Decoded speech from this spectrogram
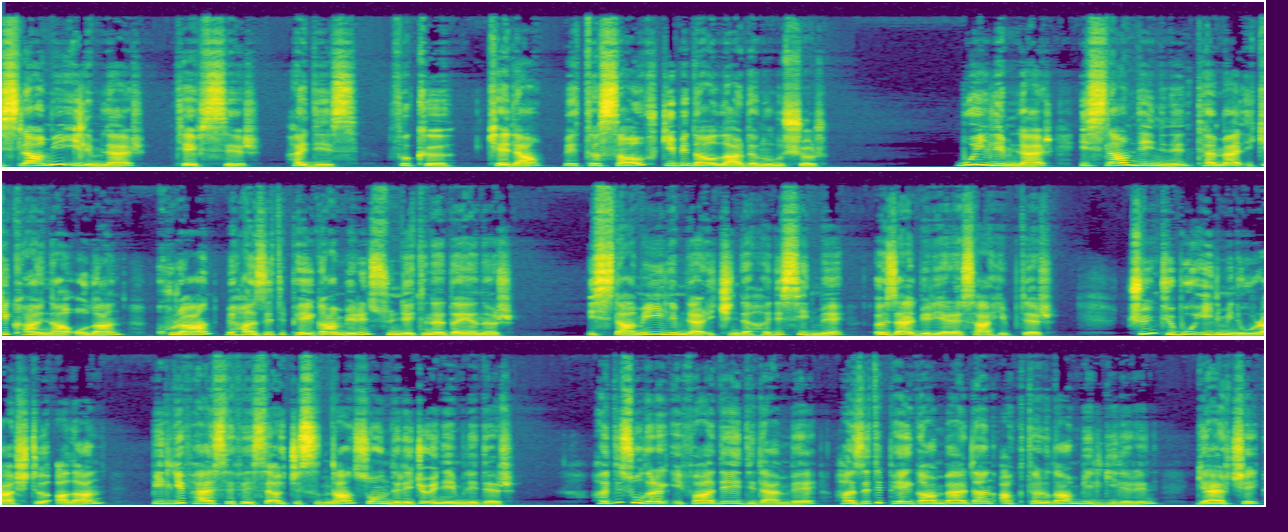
İslami ilimler, tefsir, hadis, fıkıh, kelam ve tasavvuf gibi dallardan oluşur. Bu ilimler İslam dininin temel iki kaynağı olan Kur'an ve Hz. Peygamber'in sünnetine dayanır. İslami ilimler içinde hadis ilmi özel bir yere sahiptir. Çünkü bu ilmin uğraştığı alan bilgi felsefesi açısından son derece önemlidir. Hadis olarak ifade edilen ve Hz. Peygamber'den aktarılan bilgilerin gerçek,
